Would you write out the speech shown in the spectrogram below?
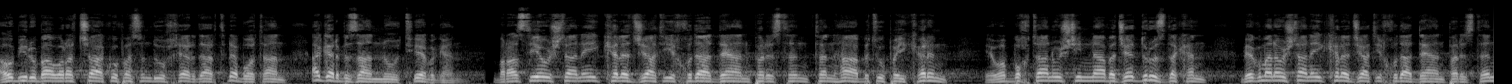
ئەو بیروباوەڕە چاک و پەسند و خێردارترە بۆتان ئەگەر بزانن و تێبگەن. بەڕاستی ئەو شتانەی کە لە جیاتی خودا دەیانپەرستن تەنها بت و پەیکەرن ئێوە بوختان و شتی نابەجێ دروست دەکەن، بێگومان ئەو شتانەی کە لە جیاتی خودا دەیانپەرستن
